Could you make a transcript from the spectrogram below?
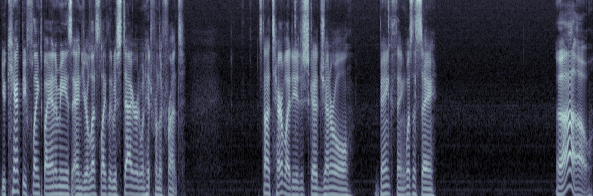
You can't be flanked by enemies, and you're less likely to be staggered when hit from the front. It's not a terrible idea to just get a general bank thing. What's this say? Oh.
